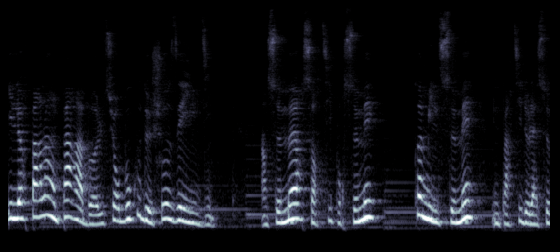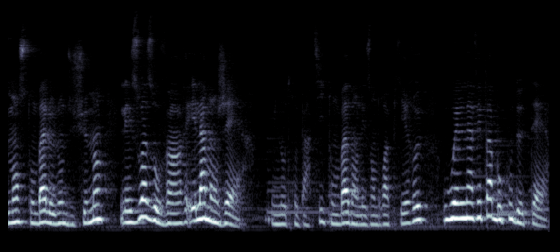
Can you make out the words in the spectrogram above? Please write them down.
il leur parla en parabole sur beaucoup de choses et il dit Un semeur sortit pour semer. Comme il semait, une partie de la semence tomba le long du chemin, les oiseaux vinrent et la mangèrent. Une autre partie tomba dans les endroits pierreux où elle n'avait pas beaucoup de terre.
